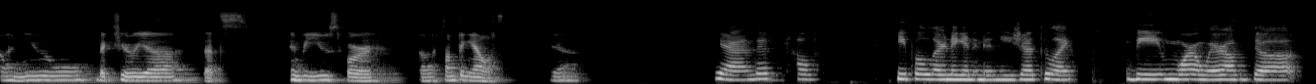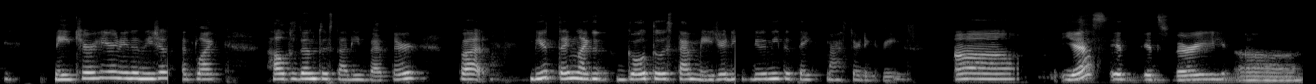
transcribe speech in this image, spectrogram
uh, new bacteria that's can be used for uh, something else. Yeah. Yeah, that helps people learning in Indonesia to like be more aware of the nature here in Indonesia. It like helps them to study better. But do you think like go to a STEM major, do you need to take master degrees? Uh, yes, it, it's very uh,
